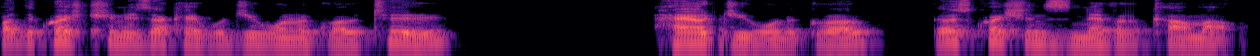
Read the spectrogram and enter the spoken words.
but the question is, okay, what do you want to grow to? How do you want to grow? Those questions never come up.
